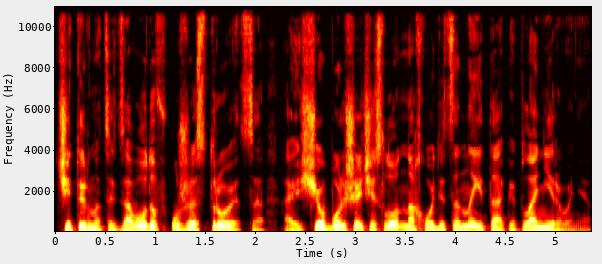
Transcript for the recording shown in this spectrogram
14 заводов уже строятся, а еще большее число находится на этапе планирования.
